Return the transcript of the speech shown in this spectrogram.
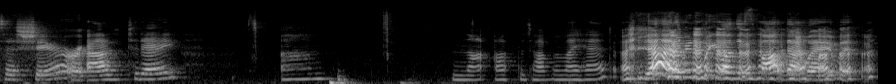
to share or add today? Um, not off the top of my head. Yeah, I didn't mean to put you on the spot that way, but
